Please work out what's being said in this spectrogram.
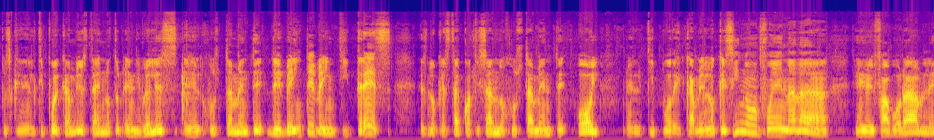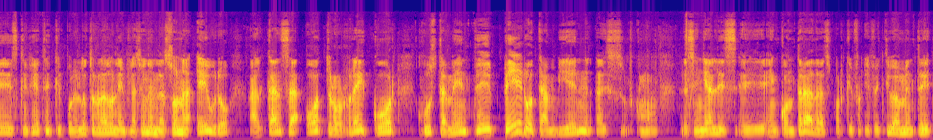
pues que el tipo de cambio está en otro, en niveles eh, justamente de 2023 es lo que está cotizando justamente hoy el tipo de cambio. Lo que sí no fue nada eh, favorable es que fíjate que por el otro lado la inflación en la zona euro alcanza otro récord justamente, pero también es como señales eh, encontradas porque efectivamente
